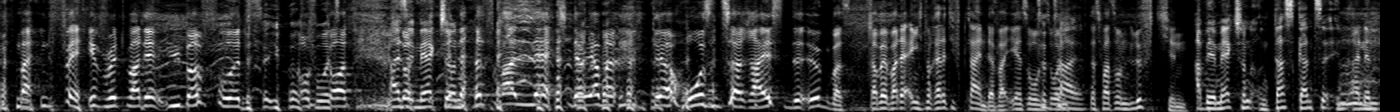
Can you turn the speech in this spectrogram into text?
mein Favorite war der Überfurz. Der Überfurz. Oh Gott. Also ihr merkt schon. Das war legendary, aber der hosenzerreißende irgendwas. Dabei war der eigentlich noch relativ klein. Der war eher so, so ein, das war so ein Lüftchen. Aber ihr merkt schon, und das Ganze in einem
